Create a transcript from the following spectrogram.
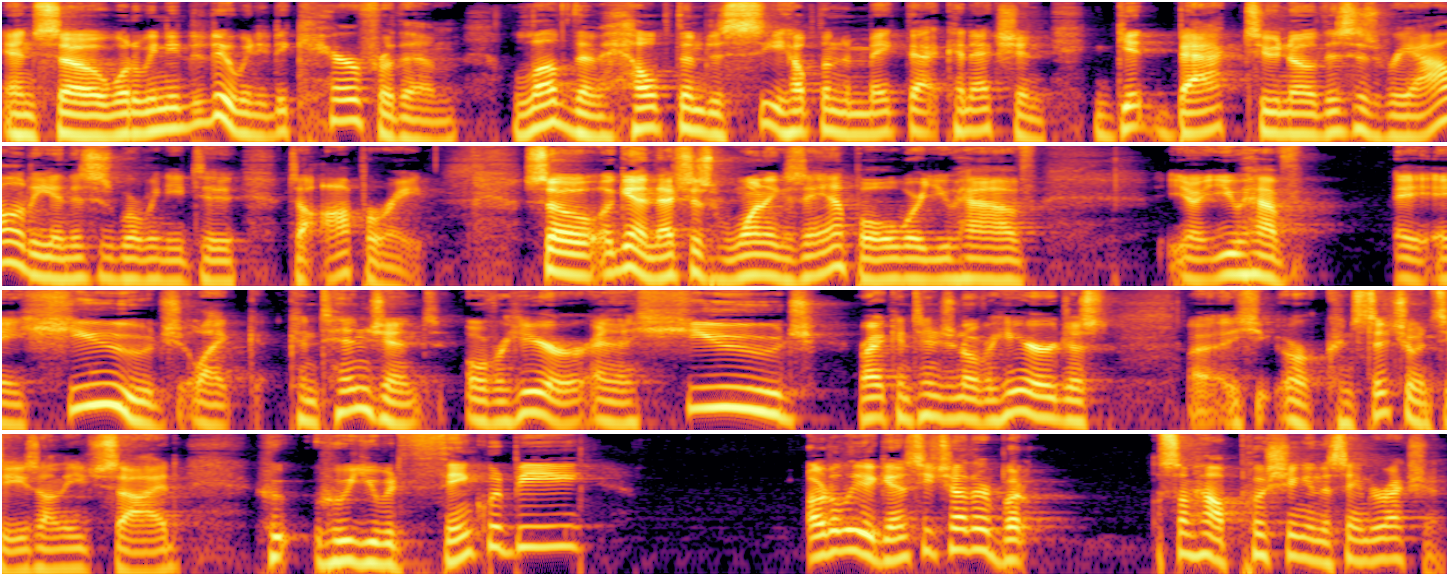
And so, what do we need to do? We need to care for them, love them, help them to see, help them to make that connection, get back to no, this is reality and this is where we need to to operate. So again, that's just one example where you have, you know, you have a, a huge like contingent over here and a huge right contingent over here, just uh, or constituencies on each side who who you would think would be utterly against each other, but somehow pushing in the same direction.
